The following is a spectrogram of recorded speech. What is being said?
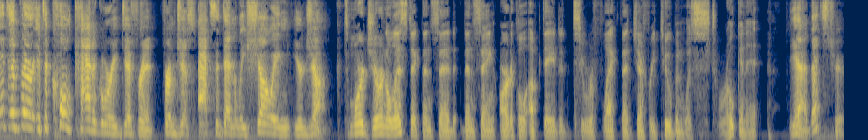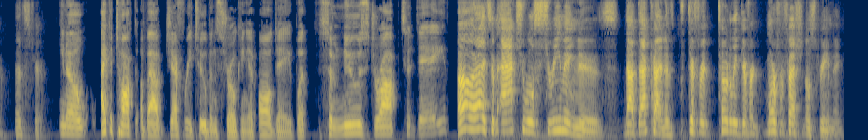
it's a very it's a whole category different from just accidentally showing your junk. It's more journalistic than said than saying article updated to reflect that Jeffrey Toobin was stroking it. Yeah, that's true. That's true. You know, I could talk about Jeffrey Toobin stroking it all day, but some news dropped today. Oh, all right, some actual streaming news. Not that kind of different, totally different, more professional streaming.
